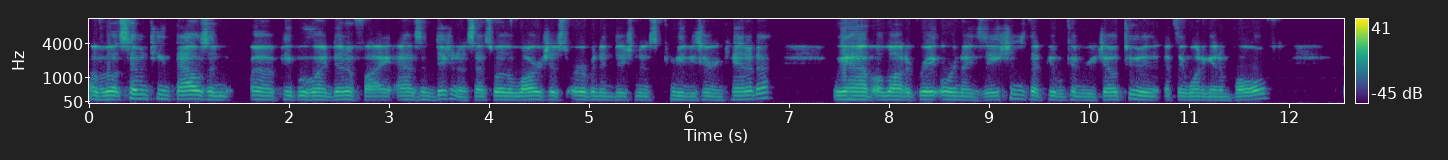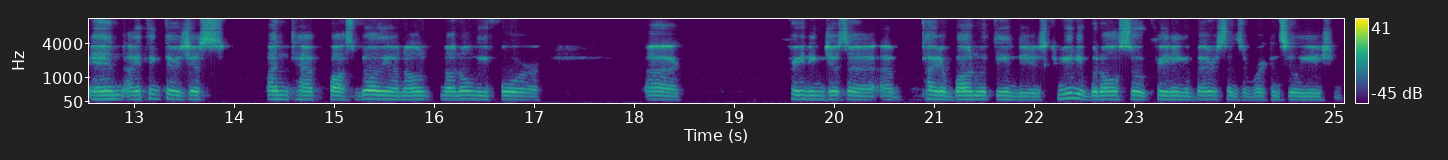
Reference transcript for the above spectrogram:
of about 17,000 uh, people who identify as indigenous. That's one of the largest urban indigenous communities here in Canada. We have a lot of great organizations that people can reach out to if they want to get involved. And I think there's just untapped possibility on not only for uh, creating just a, a tighter bond with the indigenous community, but also creating a better sense of reconciliation.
